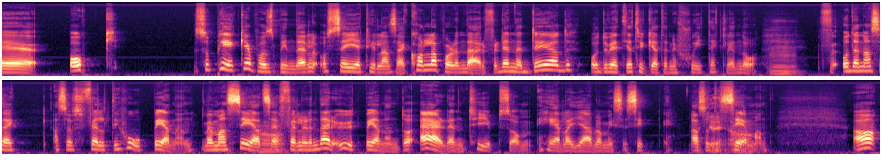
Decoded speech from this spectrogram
Eh, och så pekar jag på en spindel och säger till honom så här, kolla på den där för den är död och du vet jag tycker att den är skitäcklig ändå. Mm. För, och den har så här, alltså fällt ihop benen. Men man ser att så här, Ja. fäller den där ut benen då är den typ som hela jävla Mississippi. Alltså Okej, det ser ja. man. Ja.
